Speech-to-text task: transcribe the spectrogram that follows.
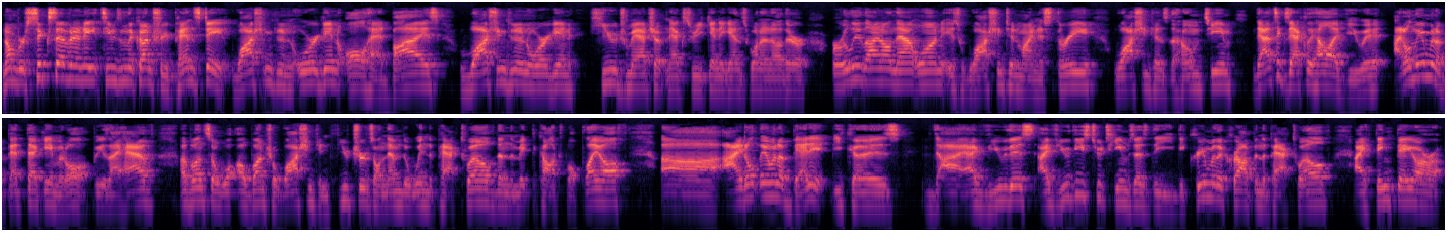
Number six, seven, and eight teams in the country Penn State, Washington, and Oregon all had byes. Washington and Oregon, huge matchup next weekend against one another. Early line on that one is Washington minus three. Washington's the home team. That's exactly how I view it. I don't think I'm going to bet that game at all because I have a bunch of a bunch of Washington futures on them to win the Pac-12, then to make the college football playoff. Uh, I don't think I'm going to bet it because I, view this, I view these two teams as the the cream of the crop in the Pac-12. I think they are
